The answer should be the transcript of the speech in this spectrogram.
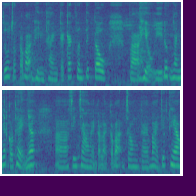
giúp cho các bạn hình thành cái cách phân tích câu và hiểu ý được nhanh nhất có thể nhá. À, xin chào và hẹn gặp lại các bạn trong cái bài tiếp theo.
